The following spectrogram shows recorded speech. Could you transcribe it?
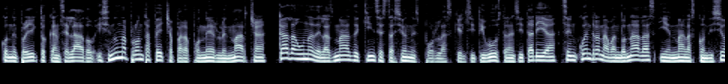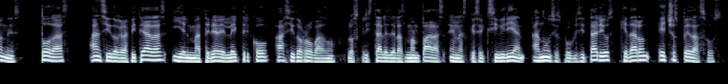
Con el proyecto cancelado y sin una pronta fecha para ponerlo en marcha, cada una de las más de 15 estaciones por las que el Citibus transitaría se encuentran abandonadas y en malas condiciones. Todas han sido grafiteadas y el material eléctrico ha sido robado. Los cristales de las mamparas en las que se exhibirían anuncios publicitarios quedaron hechos pedazos.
